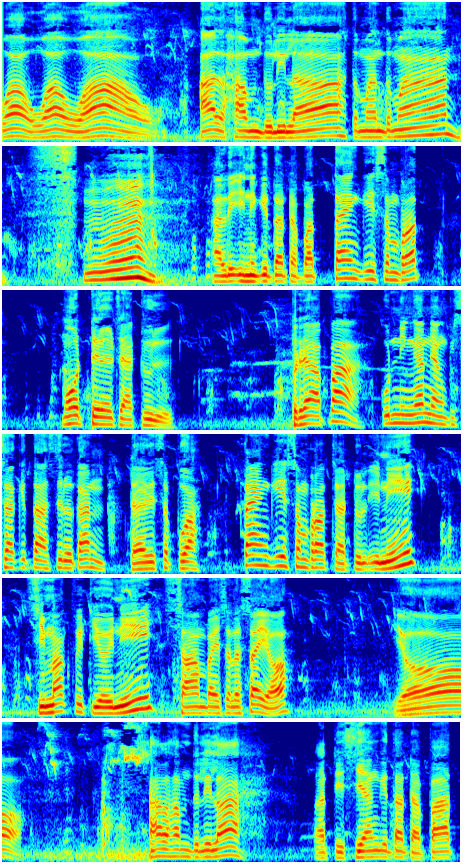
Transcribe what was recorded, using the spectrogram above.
wow, wow, wow. Alhamdulillah, teman-teman. Hmm, kali ini kita dapat tangki semprot model jadul. Berapa kuningan yang bisa kita hasilkan dari sebuah tangki semprot jadul ini? Simak video ini sampai selesai yo. Yo. Alhamdulillah, tadi siang kita dapat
